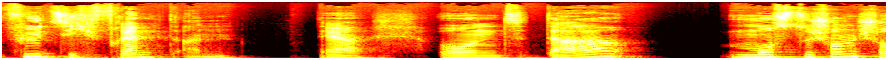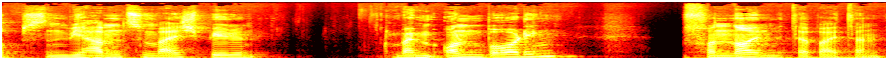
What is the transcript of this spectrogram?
fühlt sich fremd an. Ja? Und da musst du schon schubsen. Wir haben zum Beispiel beim Onboarding von neuen Mitarbeitern,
